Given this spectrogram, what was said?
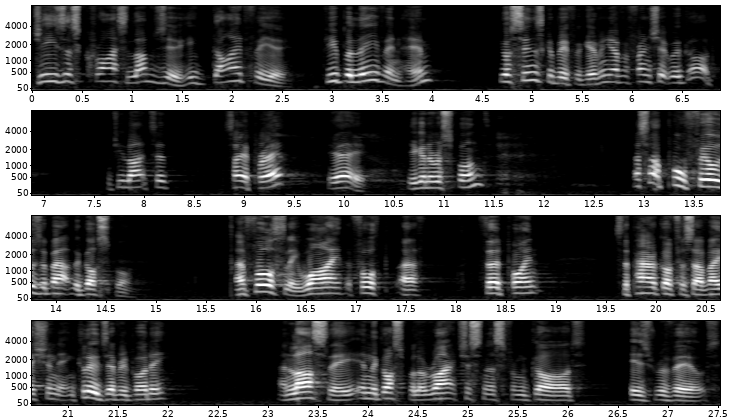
Jesus Christ loves you, He died for you. If you believe in Him, your sins can be forgiven. You have a friendship with God. Would you like to say a prayer? Yeah. You're going to respond? That's how Paul feels about the gospel. And fourthly, why? The fourth, uh, third point, it's the power of God for salvation. It includes everybody. And lastly, in the gospel, a righteousness from God is revealed.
